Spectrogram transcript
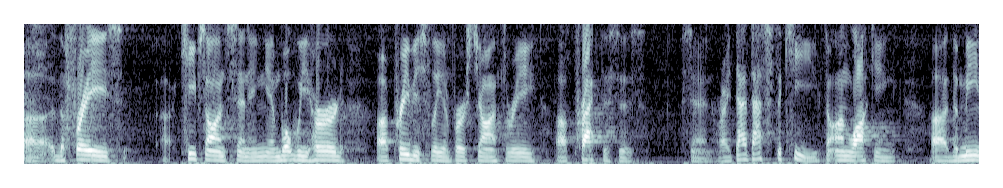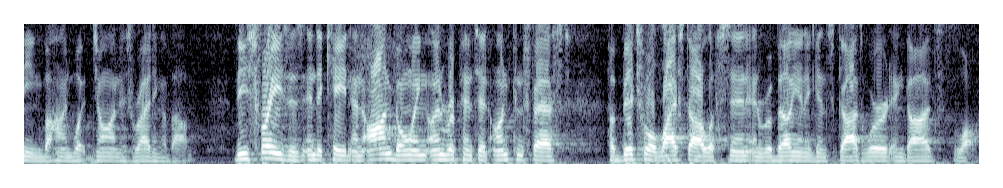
uh, the phrase uh, keeps on sinning and what we heard uh, previously in 1 John 3 uh, practices sin, right? That, that's the key to unlocking uh, the meaning behind what John is writing about. These phrases indicate an ongoing, unrepentant, unconfessed, habitual lifestyle of sin and rebellion against God's word and God's law.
